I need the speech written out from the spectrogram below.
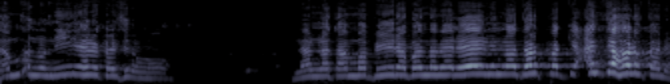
ನಮ್ಮನ್ನು ನೀನೇನು ಕಳಿಸಿದವು? ನನ್ನ ತಮ್ಮ ಬೀರ ಬಂದ ಮೇಲೆ ನಿನ್ನ ದರ್ಪಕ್ಕೆ ಅಂತ್ಯ ಹಾಡುತ್ತಾನೆ.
